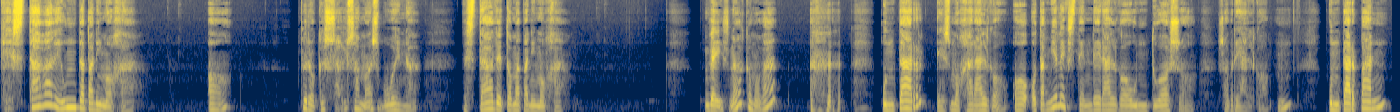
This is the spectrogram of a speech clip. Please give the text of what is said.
que estaba de un tapanimoja. Oh, pero qué salsa más buena. Está de toma panimoja. ¿Veis, no? ¿Cómo va? Untar es mojar algo o, o, también extender algo untuoso sobre algo. Untar pan,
